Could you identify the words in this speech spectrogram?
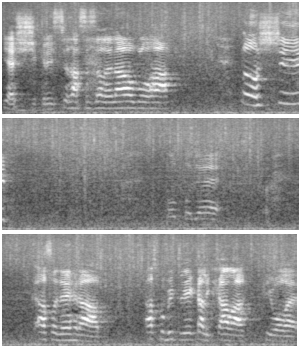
Ježiši Kriste, zase zelená obloha. No shit. Toto nie. Ja sa nehrám. Aspoň by tu nechali kalák, ty vole.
